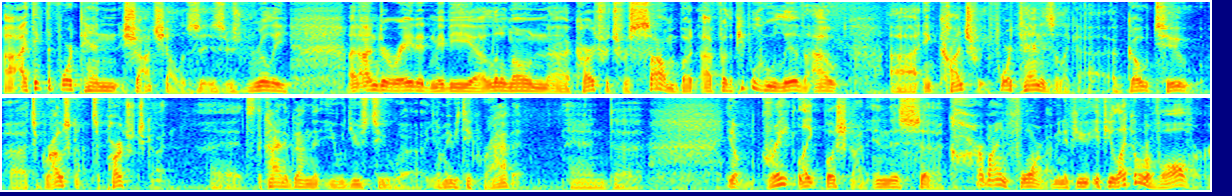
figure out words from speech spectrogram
I think the 410 shot shell is, is, is, really an underrated, maybe a little known cartridge for some, but for the people who live out uh, in country, 410 is like a, a go-to. Uh, it's a grouse gun. It's a partridge gun. Uh, it's the kind of gun that you would use to, uh, you know, maybe take rabbit. And uh, you know, great light bush gun in this uh, carbine form. I mean, if you if you like a revolver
